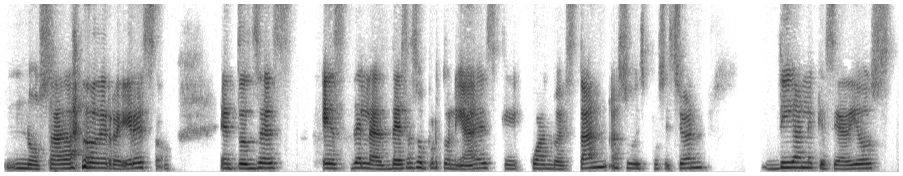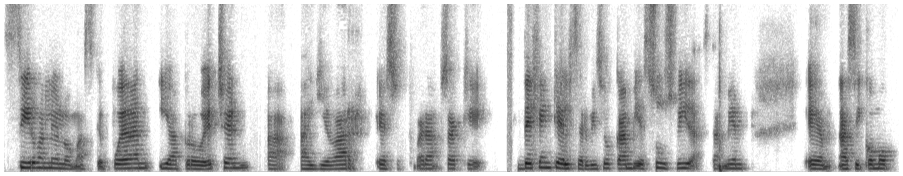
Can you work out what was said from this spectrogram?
nos ha dado de regreso. Entonces, es de, las, de esas oportunidades que cuando están a su disposición, díganle que sea Dios, sírvanle lo más que puedan y aprovechen a, llevar eso, ¿verdad? O sea, que dejen que el servicio cambie sus vidas también, eh, así como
